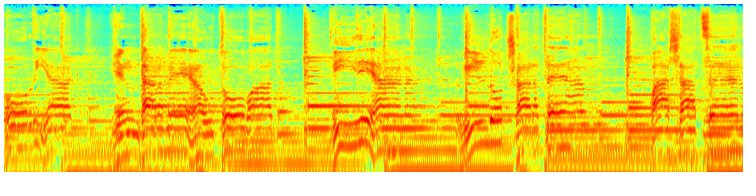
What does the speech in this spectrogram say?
gorriak Jendarme auto bat Bidean Bildo txartean Pasatzen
